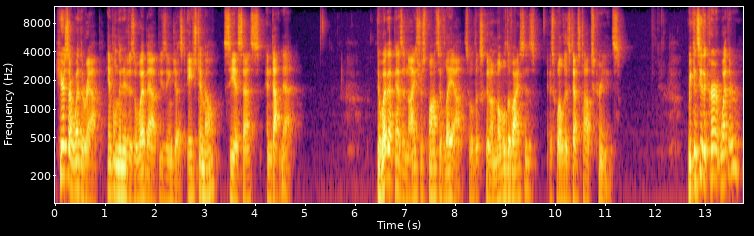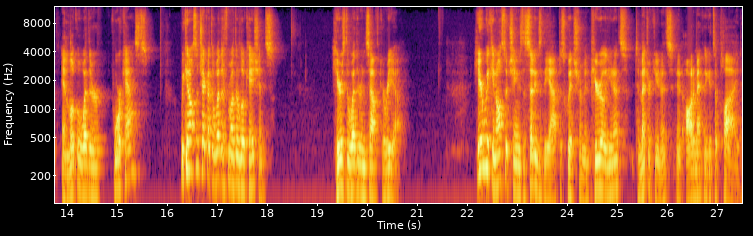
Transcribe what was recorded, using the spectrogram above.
Here's our weather app implemented as a web app using just HTML, CSS, and .NET. The web app has a nice responsive layout, so it looks good on mobile devices as well as desktop screens. We can see the current weather and local weather forecasts. We can also check out the weather from other locations. Here's the weather in South Korea. Here we can also change the settings of the app to switch from imperial units to metric units and it automatically gets applied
